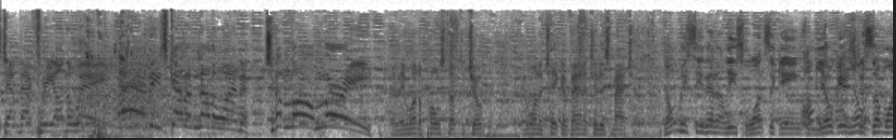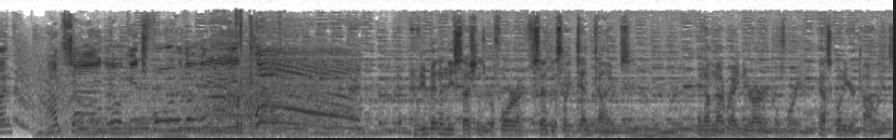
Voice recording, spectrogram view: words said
Step back three on the way. And he's got another one. Jamal Murray. And they want to post up to Joker. They want to take advantage of this matchup. Don't we see that at least once a game from Jokic to someone? Outside Jokic for the lead. Have you been in these sessions before? I've said this like 10 times. And I'm not writing your article for you. Ask one of your colleagues.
